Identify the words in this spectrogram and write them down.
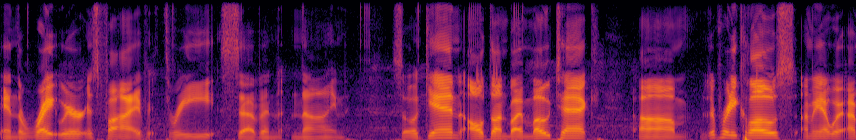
and the right rear is 5379. So again, all done by Motec. Um, they're pretty close. I mean, I, I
